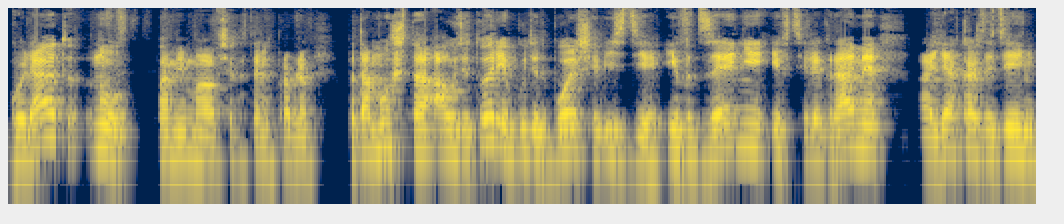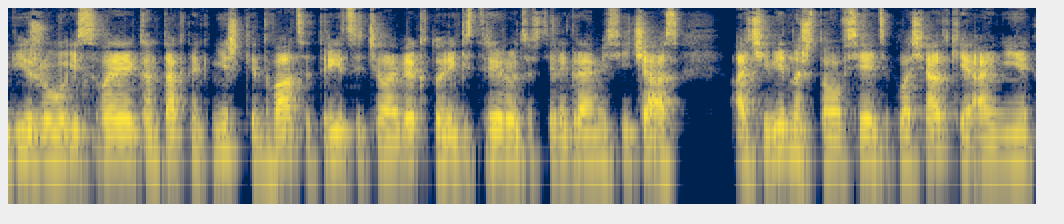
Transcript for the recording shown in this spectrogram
гуляют, ну, помимо всех остальных проблем, потому что аудитории будет больше везде. И в Дзене, и в Телеграме. А я каждый день вижу из своей контактной книжки 20-30 человек, кто регистрируется в Телеграме сейчас. Очевидно, что все эти площадки, они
